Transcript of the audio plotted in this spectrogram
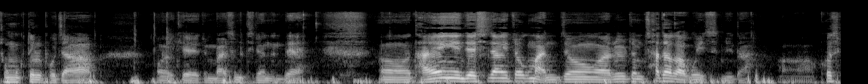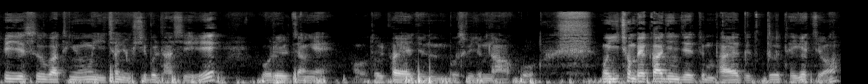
종목들을 보자. 어, 이렇게 좀 말씀을 드렸는데, 어, 다행히 이제 시장이 조금 안정화를 좀 찾아가고 있습니다. 어, 코스피 지수 같은 경우는 2060을 다시 월요일장에 어, 돌파해주는 모습이 좀 나왔고, 뭐 2100까지 이제 좀 봐야 도 되겠죠.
